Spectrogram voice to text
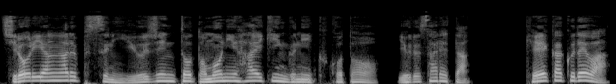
チロリアンアルプスに友人と共にハイキングに行くことを許された。計画では、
